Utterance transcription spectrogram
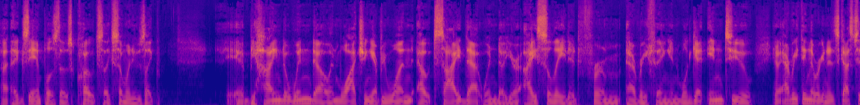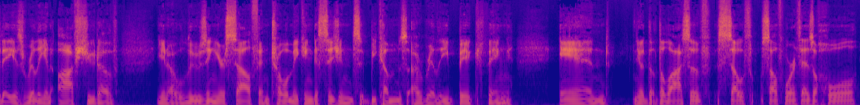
uh, examples, those quotes, like someone who's like Eh, behind a window and watching everyone outside that window. You're isolated from everything. And we'll get into, you know, everything that we're going to discuss today is really an offshoot of, you know, losing yourself and trouble making decisions becomes a really big thing. And, you know, the, the loss of self self worth as a whole,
